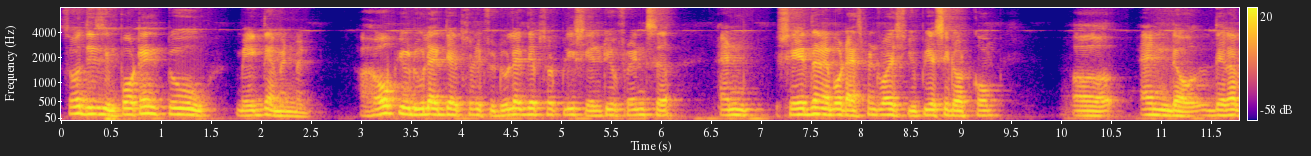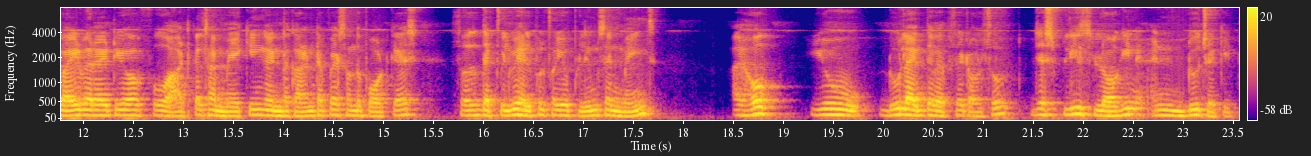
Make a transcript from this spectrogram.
So this is important to make the amendment. I hope you do like the episode. If you do like the episode, please share it to your friends and share them about aspirantvoiceupsc.com. Uh, and uh, there are wide variety of uh, articles I'm making and the current affairs on the podcast. So that will be helpful for your prelims and mains. I hope you do like the website also. Just please log in and do check it.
